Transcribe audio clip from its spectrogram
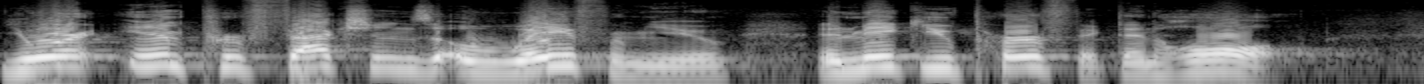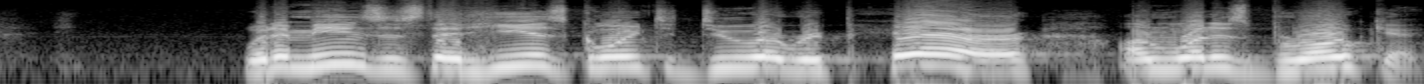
your imperfections away from you and make you perfect and whole. What it means is that He is going to do a repair on what is broken.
